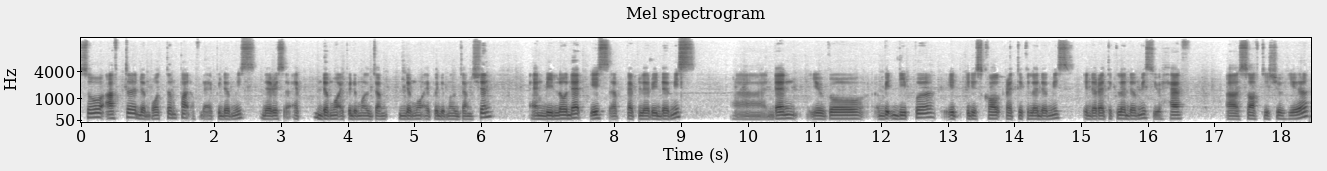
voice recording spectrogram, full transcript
So after the bottom part of the epidermis, there is a dermo-epidermal jun dermo-epidermal junction, and below that is a papillary dermis uh, then you go a bit deeper it, it is called reticular dermis in the reticular dermis you have uh, soft tissue here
